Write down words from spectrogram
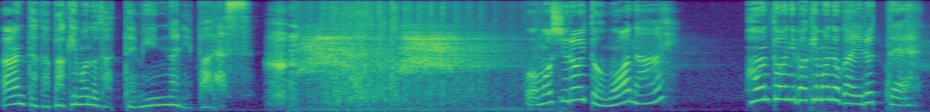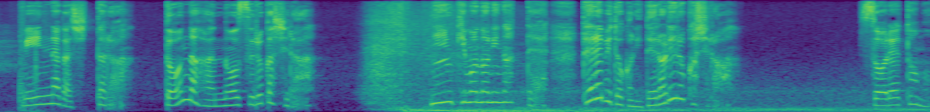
あんたが化け物だってみんなにバラす。面白いと思わない？本当に化け物がいるってみんなが知ったらどんな反応するかしら？人気者になってテレビとかに出られるかしら？それとも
